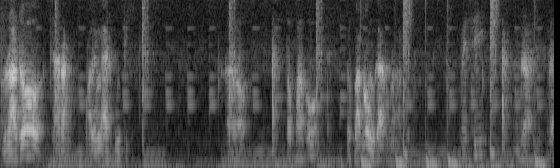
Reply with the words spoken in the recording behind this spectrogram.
Ronaldo jarang paling air putih. Kalau tobacco? Tobacco enggak Ronaldo. Messi? Enggak Enggak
